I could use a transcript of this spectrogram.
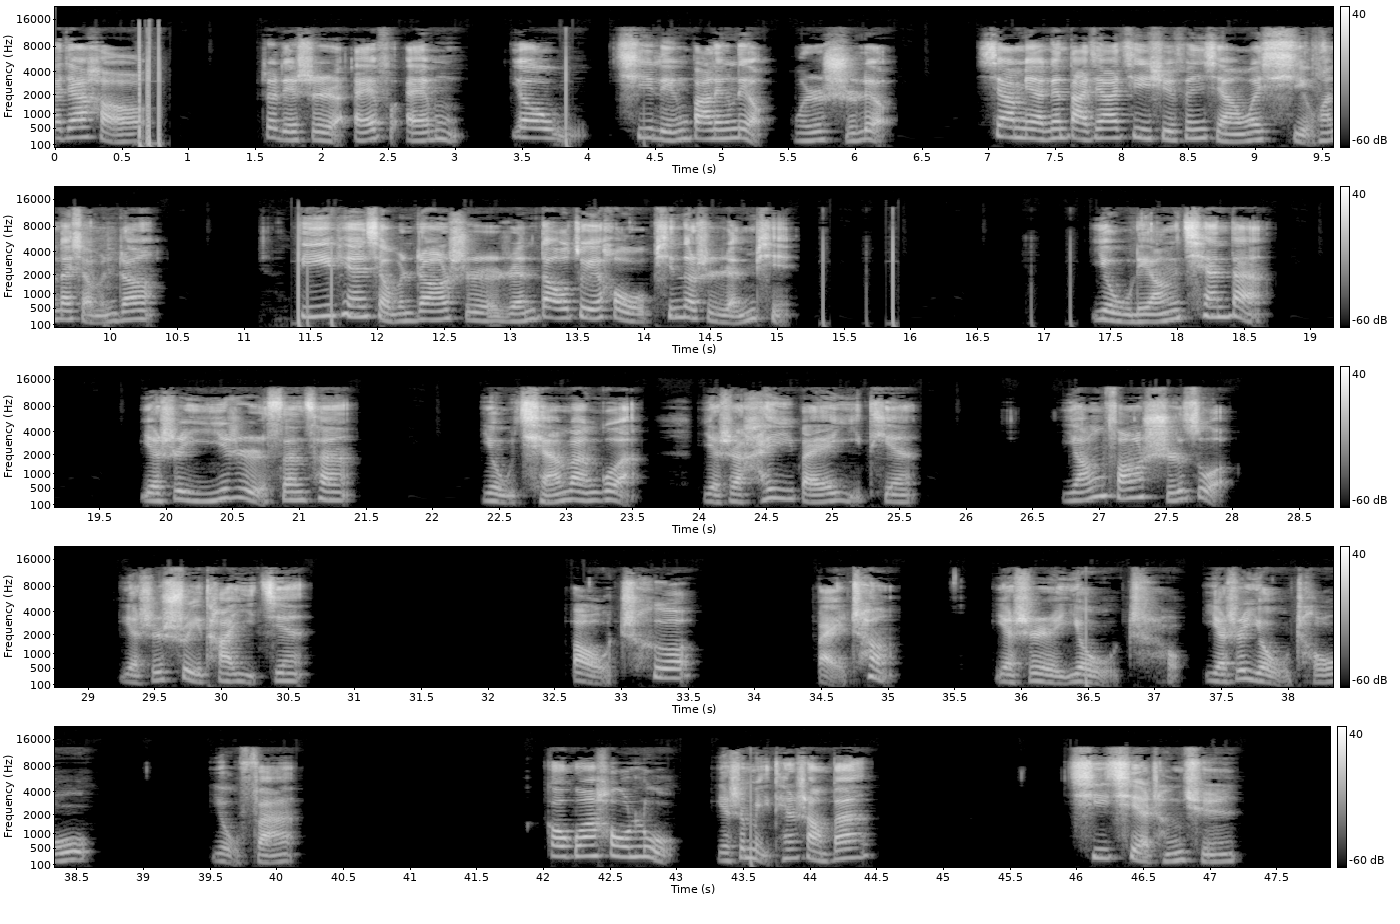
大家好，这里是 FM 幺五七零八零六，我是石榴。下面跟大家继续分享我喜欢的小文章。第一篇小文章是“人到最后拼的是人品”，有粮千担，也是一日三餐；有钱万贯，也是黑白一天；洋房十座。也是睡他一间，宝车百乘，也是有愁，也是有愁有烦。高官厚禄，也是每天上班。妻妾成群，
